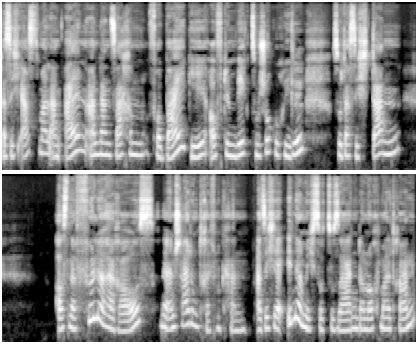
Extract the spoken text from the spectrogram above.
dass ich erstmal an allen anderen Sachen vorbeigehe auf dem Weg zum Schokoriegel, so dass ich dann aus einer Fülle heraus eine Entscheidung treffen kann. Also ich erinnere mich sozusagen dann noch mal dran,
